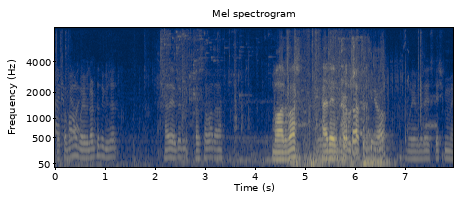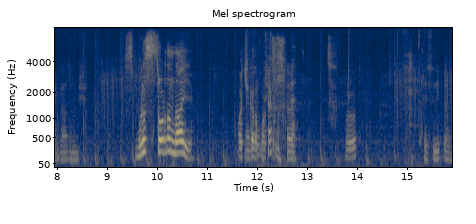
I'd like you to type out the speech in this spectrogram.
Şaka bu evlerde de güzel. Her evde bir kasa var ha. Var var. Her evde her Uçak uçak. yaptık ya. Bu evlere es geçmemek lazımmış. Burası store'dan daha iyi. Açık ara bak. uçak mı? Tabii. Evet. Kesinlikle öyle.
